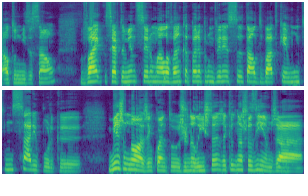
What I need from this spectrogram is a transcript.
autonomização, vai certamente ser uma alavanca para promover esse tal debate que é muito necessário, porque mesmo nós, enquanto jornalistas, aquilo que nós fazíamos já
